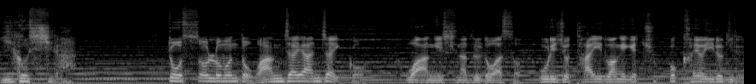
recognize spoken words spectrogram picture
이것이라. 또 솔로몬도 왕자에 앉아 있고 왕의 신하들도 와서 우리 주 다윗 왕에게 축복하여 이르기를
